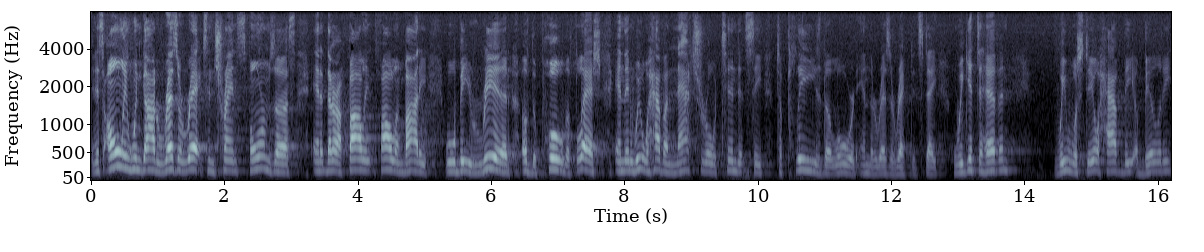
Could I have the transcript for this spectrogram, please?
And it's only when God resurrects and transforms us and that our fallen body will be rid of the pull of the flesh, and then we will have a natural tendency to please the Lord in the resurrected state. When we get to heaven, we will still have the ability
